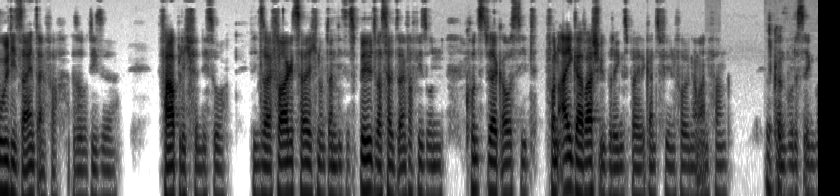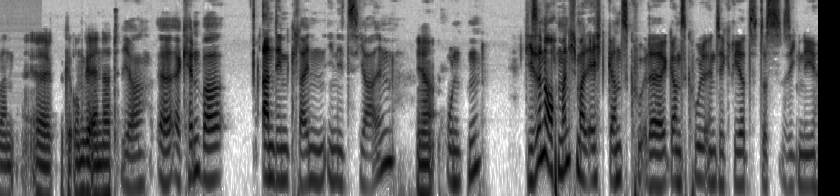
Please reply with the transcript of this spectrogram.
cool designt einfach. Also diese farblich finde ich so. Die drei Fragezeichen und dann dieses Bild, was halt einfach wie so ein Kunstwerk aussieht. Von Aigar Rasch übrigens bei ganz vielen Folgen am Anfang. Okay. Dann wurde es irgendwann äh, umgeändert. Ja, äh, erkennbar an den kleinen Initialen ja. unten. Die sind auch manchmal echt ganz cool, äh, ganz cool integriert, das Signi.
